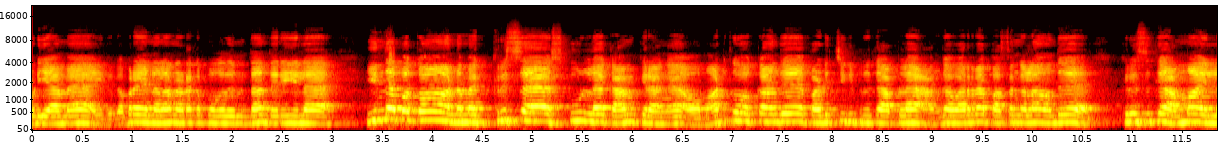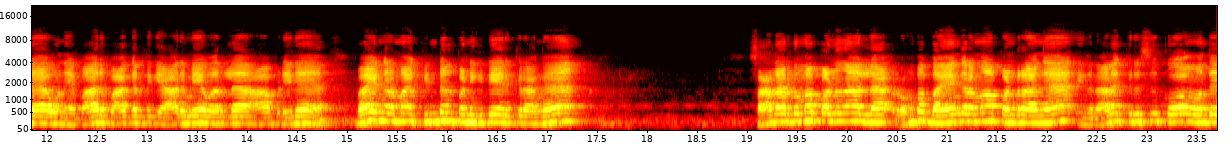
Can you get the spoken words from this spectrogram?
முடியாமல் இதுக்கப்புறம் என்னெல்லாம் நடக்க போகுதுன்னு தான் தெரியல. இந்த பக்கம் நம்ம கிறிஸை ஸ்கூலில் காமிக்கிறாங்க. அவன் மாட்டுக்கு உட்காந்து படிச்சுக்கிட்டு இருக்காப்புல அங்கே வர்ற பசங்கள்லாம் வந்து கிறிஸுக்கு அம்மா இல்லை. உன்னை பாரு பார்க்கறதுக்கு யாருமே வரல. அப்படின்னு பயங்கரமாக கிண்டல் பண்ணிக்கிட்டே இருக்கிறாங்க. சாதாரணமாக பண்ணுனா இல்லை. ரொம்ப பயங்கரமாக பண்ணுறாங்க இதனால் கிறிஸு கோவம் வந்து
